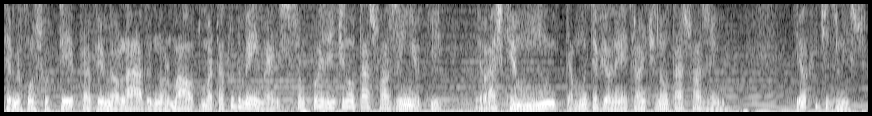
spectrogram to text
Até me consultei para ver meu lado normal, mas tá tudo bem, mas são coisas, a gente não está sozinho aqui. Eu acho que é muita, muita violência, então a gente não está sozinho. E eu acredito nisso.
